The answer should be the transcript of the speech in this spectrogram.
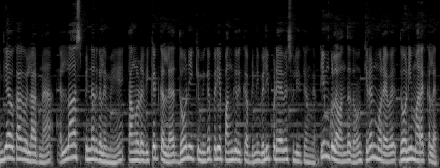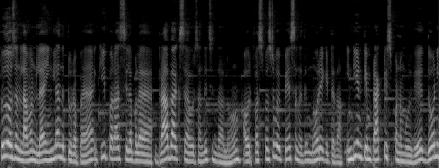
இந்தியாவுக்காக விளையாடின எல்லா ஸ்பின்னர்களுமே தங்களோட விக்கெட்கள்ல தோனிக்கு மிகப்பெரிய பங்கு இருக்கு அப்படின்னு வெளிப்படையாவே சொல்லியிருக்காங்க. டீமுக்குள்ள வந்ததும் கிரண் மோரேவை தோனி மறக்கல. டூ தௌசண்ட் லெவன்ல இங்கிலாந்து டூரப்ப கீப்பராக கீப்பரா சில பல டிராபேக்ஸ் அவர் சந்திச்சிருந்தாலும் அவர் ஃபர்ஸ்ட் ஃபர்ஸ்ட் போய் பேசுனது மோரே கிட்ட தான். இந்தியன் டீம் பிராக்டிஸ் பண்ணும்போது தோனி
